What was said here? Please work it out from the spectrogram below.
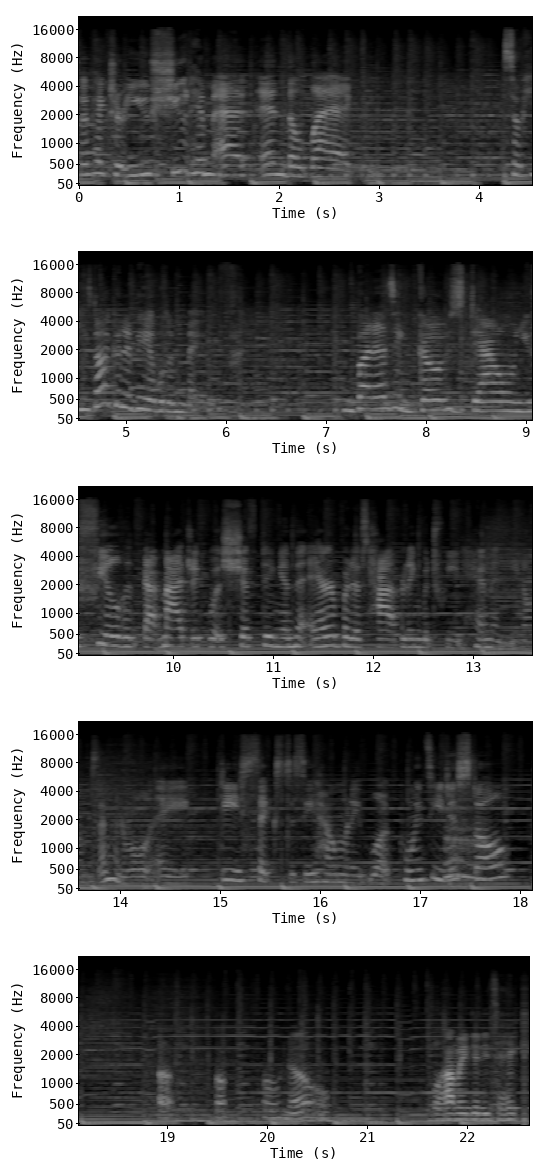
So picture you shoot him at in the leg. So he's not going to be able to move. But as he goes down, you feel that that magic was shifting in the air, but it's happening between him and Enoch. So I'm going to roll a d6 to see how many luck points he just stole. Oh, oh, oh no. Well, how many did he take?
